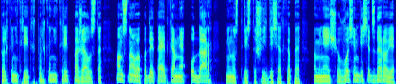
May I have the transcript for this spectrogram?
Только не крит, только не крит, пожалуйста. Он снова подлетает ко мне. Удар. Минус 360 хп. У меня еще 80 здоровья.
